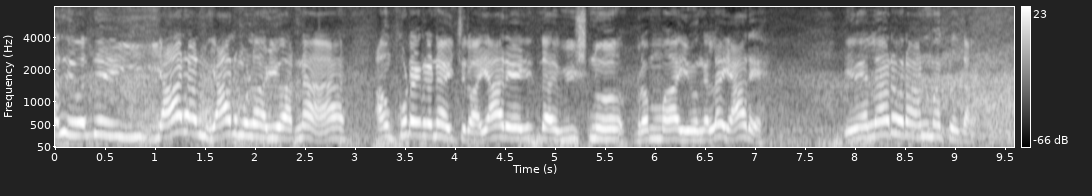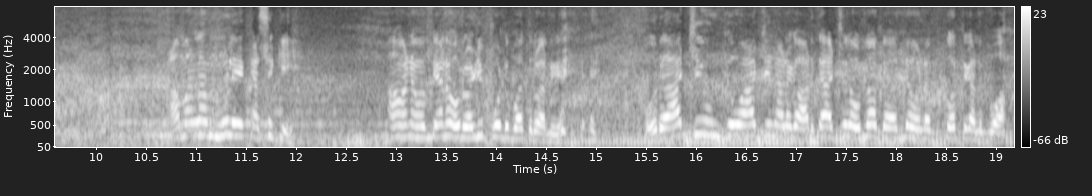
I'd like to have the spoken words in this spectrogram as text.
அது வந்து யார் யார் மூலம் அழிவார்னா அவன் கூட இருக்கிறனே அழிச்சிருவான் யார்? இந்த விஷ்ணு பிரம்மா இவங்கெல்லாம் யார்? இவங்க எல்லாரும் ஒரு ஆன்மாக்கள் தான். அவன்லாம் மூளையை கசக்கி அவனை அப்படியான ஒரு வழி போட்டு பார்த்துருவானுங்க. ஒரு ஆட்சி உங்கள் ஆட்சி நடக்கும். அடுத்த ஆட்சியில் இன்னொருத்த வந்து உன்னை கோர்ட்டுக்கு அனுப்புவான்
